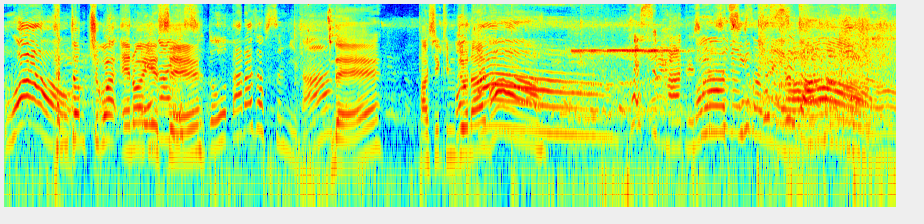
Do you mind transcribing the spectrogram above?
와우. 한점 추가 NIS. NIS도 따라잡습니다. 네. 다시 김준환. 아, 패스 받을 와, 선수가 지금. 패스가.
